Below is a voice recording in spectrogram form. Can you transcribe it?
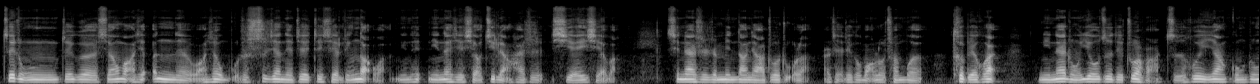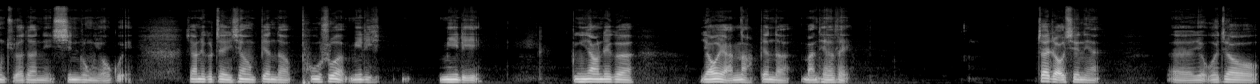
这种这个想往下摁的、往下捂着事件的这这些领导啊，你那你那些小伎俩还是歇一歇吧。现在是人民当家做主了，而且这个网络传播特别快，你那种幼稚的做法只会让公众觉得你心中有鬼，让这个真相变得扑朔迷离迷离，并让这个。谣言呐变得满天飞。再早些年，呃，有个叫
